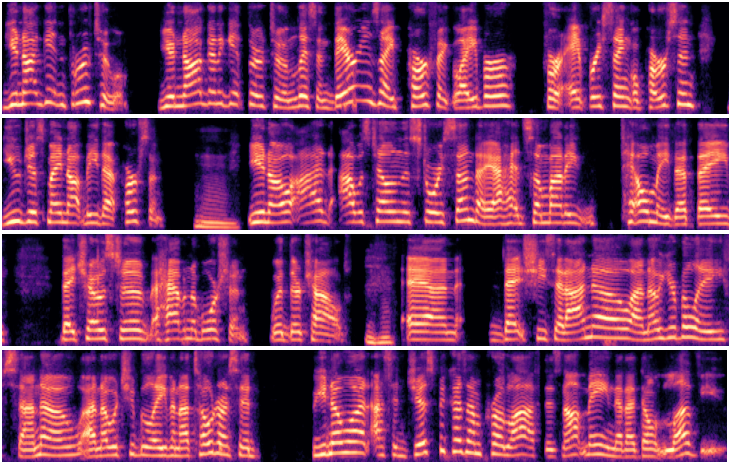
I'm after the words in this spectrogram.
you're not getting through to them. You're not going to get through to them. Listen, there is a perfect laborer for every single person. You just may not be that person. Hmm. You know, I I was telling this story Sunday. I had somebody tell me that they they chose to have an abortion with their child. Mhm. And that she said, I know, I know your beliefs. I know, I know what you believe. And I told her, I said, well, you know what? I said, just because I'm pro life does not mean that I don't love you.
